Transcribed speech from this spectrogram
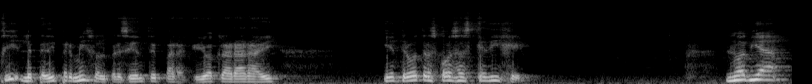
sí, le pedí permiso al presidente para que yo aclarara ahí. Y entre otras cosas, ¿qué dije? No había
